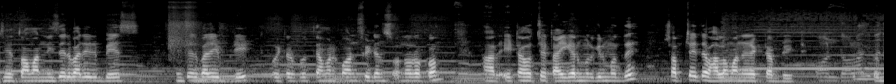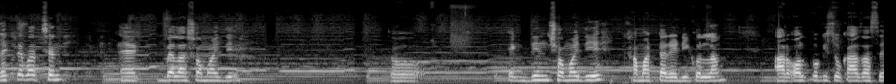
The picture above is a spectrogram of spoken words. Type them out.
যেহেতু আমার নিজের বাড়ির বেস নিজের বাড়ির ব্রিড ওইটার প্রতি আমার কনফিডেন্স অন্যরকম। আর এটা হচ্ছে টাইগার মুরগির মধ্যে সবচাইতে ভালো মানের একটা ব্রিড তো দেখতে পাচ্ছেন, এক বেলা সময় দিয়ে। তো একদিন সময় দিয়ে খামারটা রেডি করলাম। আর অল্প কিছু কাজ আছে,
